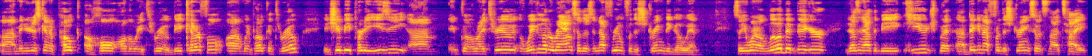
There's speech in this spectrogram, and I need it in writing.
Um, and you're just going to poke a hole all the way through. Be careful um, when poking through. It should be pretty easy. Um, it go right through, wiggle it around so there's enough room for the string to go in. So you want a little bit bigger it doesn't have to be huge, but uh, big enough for the string so it's not tight.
